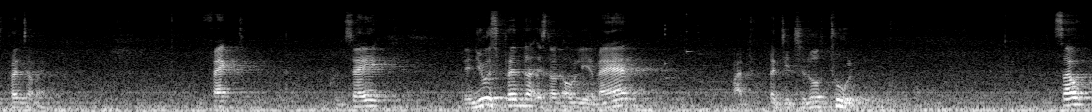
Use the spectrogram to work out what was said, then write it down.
Sprinter van. In fact, I could say the new Sprinter is not only a van, but a digital tool. So,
